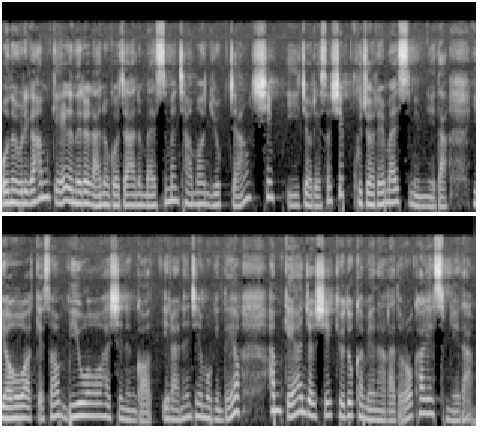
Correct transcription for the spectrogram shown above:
오늘 우리가 함께 은혜를 나누고자 하는 말씀은 잠언 6장 12절에서 19절의 말씀입니다. 여호와께서 미워하시는 것이라는 제목인데요. 함께 한 절씩 교독하며 나가도록 하겠습니다.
